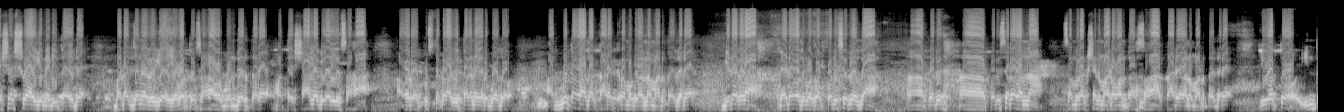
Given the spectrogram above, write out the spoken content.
ಯಶಸ್ವಿಯಾಗಿ ನಡೀತಾ ಇದೆ. ಬಡ ಜನರಿಗೆ ಯಾವತ್ತೂ ಸಹ ಅವ್ರು ಮುಂದಿರ್ತಾರೆ. ಮತ್ತೆ ಶಾಲೆಗಳಲ್ಲಿ ಸಹ ಅವರ ಪುಸ್ತಕಗಳ ವಿತರಣೆ ಇರ್ಬೋದು. ಅದ್ಭುತವಾದ ಕಾರ್ಯಕ್ರಮಗಳನ್ನು ಮಾಡ್ತಾ ಇದ್ದಾರೆ. ಗಿಡಗಳ ನೆಡೋದು ಪರಿಸರದ ಪರಿ ಪರಿಸರವನ್ನ ಸಂರಕ್ಷಣೆ ಮಾಡುವಂತಹ ಸಹ ಕಾರ್ಯವನ್ನು ಮಾಡ್ತಾ ಇದ್ದಾರೆ. ಇವತ್ತು ಇಂಥ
